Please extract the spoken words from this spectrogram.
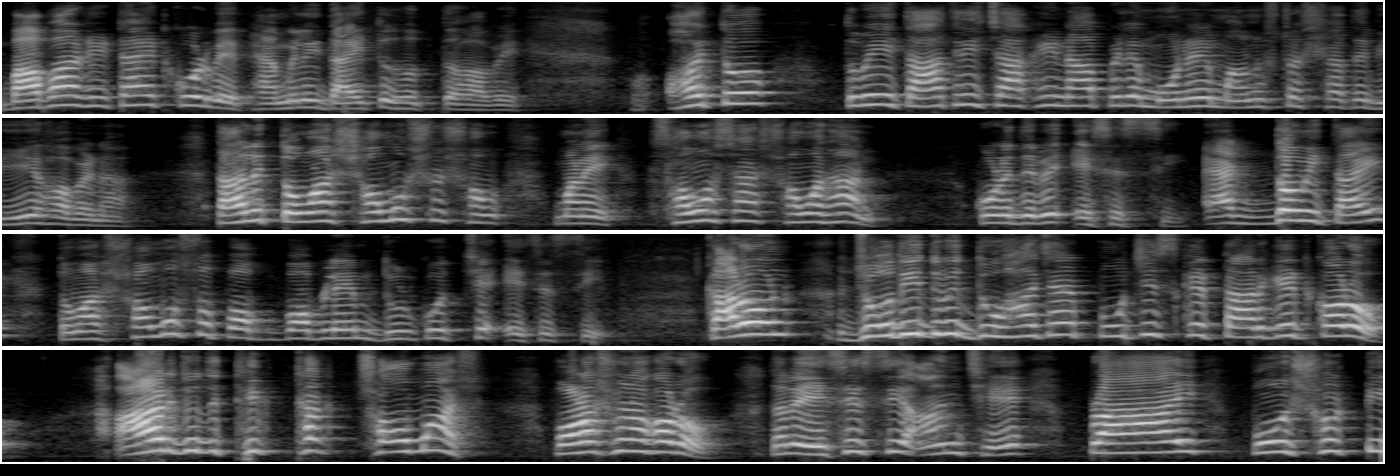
বাবা রিটায়ার্ড করবে ফ্যামিলির দায়িত্ব ধরতে হবে। হয়তো তুমি তাড়াতাড়ি চাকরি না পেলে মনের মানুষটার সাথে বিয়ে হবে না। তাহলে তোমার সমস্যা সম- মানে সমস্যার সমাধান করে দেবে এসএসসি একদমই তাই, তোমার সমস্ত প্রবলেম দূর করছে এসএসসি কারণ যদি তুমি দু হাজার পঁচিশকে টার্গেট করো আর যদি ঠিকঠাক ছ মাস পড়াশোনা করো, তাহলে এসএসসি আনছে প্রায় পঁয়ষট্টি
